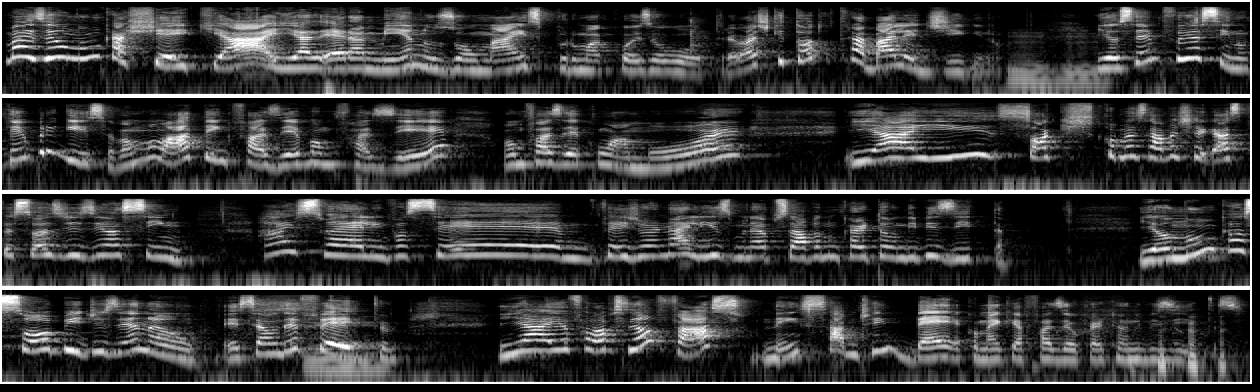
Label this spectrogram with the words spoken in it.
Mas eu nunca achei que ah, era menos ou mais por uma coisa ou outra. Eu acho que todo trabalho é digno. Uhum. E eu sempre fui assim, não tenho preguiça. Vamos lá, tem que fazer, vamos fazer, vamos fazer com amor. E aí, só que começava a chegar as pessoas diziam assim: Ai, Suelen, você fez jornalismo, né? Eu precisava de um cartão de visita. E eu nunca soube dizer não. Esse é um Sim. defeito. E aí eu falava assim, não, faço. Nem sabe, não tinha ideia como é que ia fazer o cartão de visitas.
